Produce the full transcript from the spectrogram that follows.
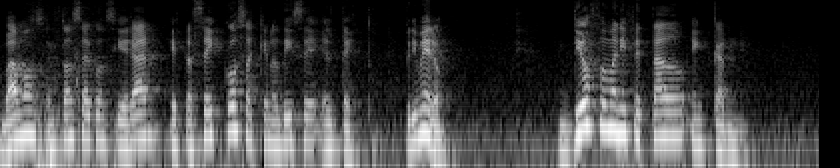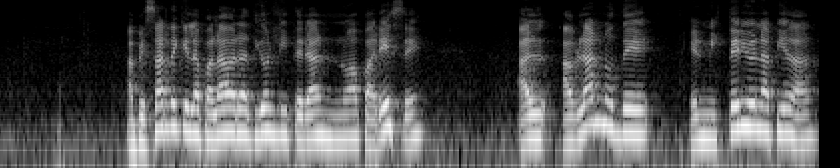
Vamos entonces a considerar estas seis cosas que nos dice el texto. Primero, Dios fue manifestado en carne. A pesar de que la palabra Dios literal no aparece, al hablarnos de el misterio de la piedad,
